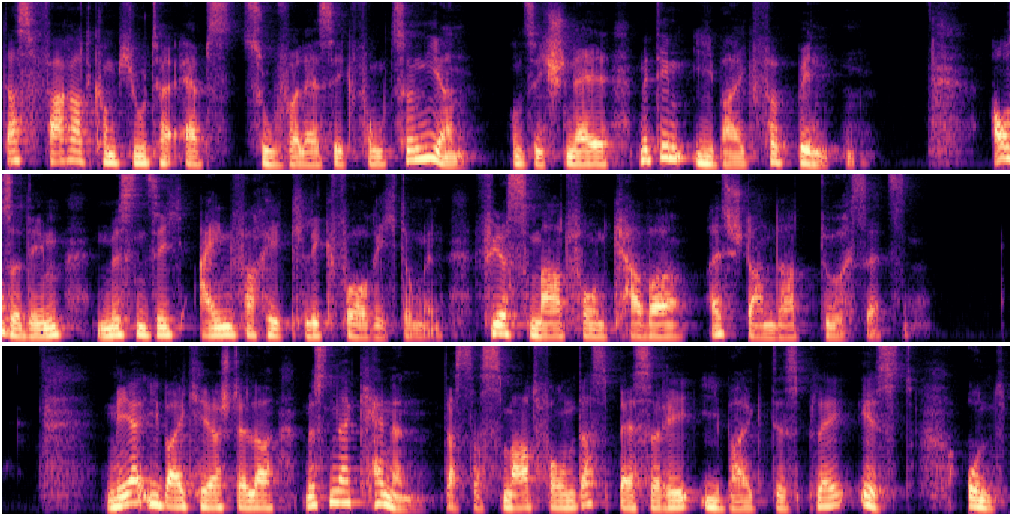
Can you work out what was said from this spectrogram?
dass Fahrradcomputer-Apps zuverlässig funktionieren und sich schnell mit dem E-Bike verbinden. Außerdem müssen sich einfache Klickvorrichtungen für Smartphone-Cover als Standard durchsetzen. Mehr E-Bike-Hersteller müssen erkennen, dass das Smartphone das bessere E-Bike-Display ist und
